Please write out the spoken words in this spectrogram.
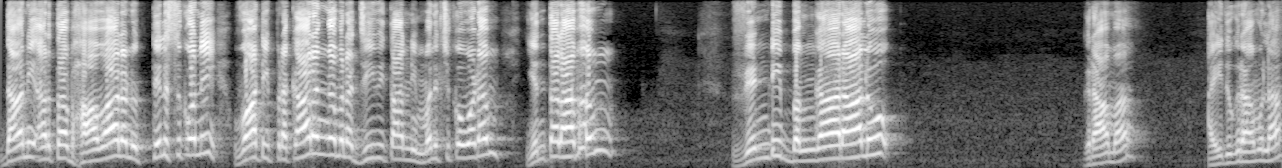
దాని అర్థభావాలను తెలుసుకొని వాటి ప్రకారంగా మన జీవితాన్ని మలుచుకోవడం ఎంత లాభం? వెండి బంగారాలు గ్రామ? ఐదు గ్రాముల?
